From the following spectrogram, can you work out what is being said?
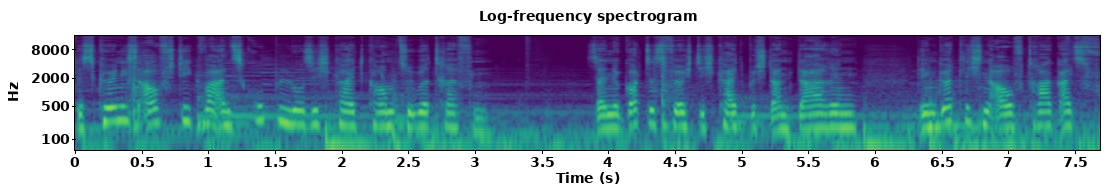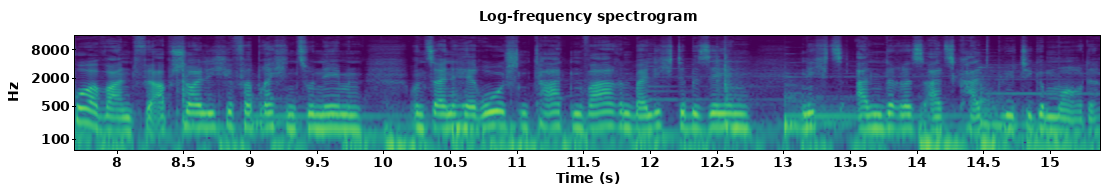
Des Königs Aufstieg war an Skrupellosigkeit kaum zu übertreffen. Seine Gottesfürchtigkeit bestand darin, den göttlichen Auftrag als Vorwand für abscheuliche Verbrechen zu nehmen, und seine heroischen Taten waren bei Lichte besehen nichts anderes als kaltblütige Morde.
